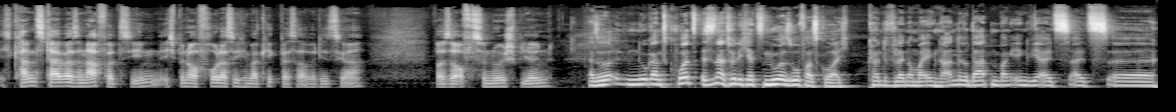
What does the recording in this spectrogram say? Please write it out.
ich kann es teilweise nachvollziehen. Ich bin auch froh, dass ich immer Kick besser habe dieses Jahr, weil sie oft zu Null spielen. Also nur ganz kurz, es ist natürlich jetzt nur Sofascore. Ich könnte vielleicht noch mal irgendeine andere Datenbank irgendwie als, als äh,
